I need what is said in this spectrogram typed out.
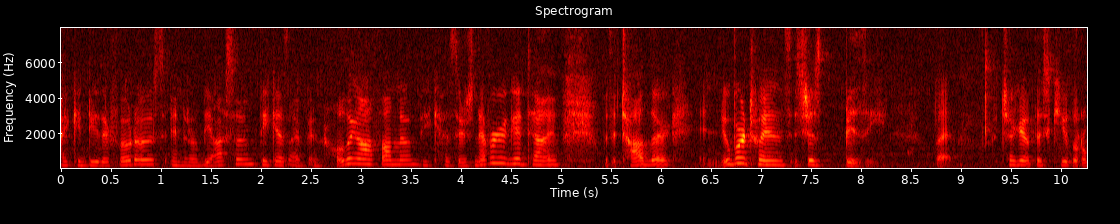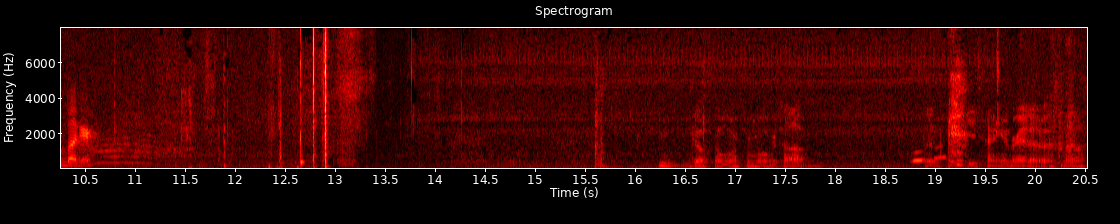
I can do their photos, and it'll be awesome because I've been holding off on them because there's never a good time with a toddler and newborn twins. It's just busy. But check out this cute little bugger. Go film him from over top. He's hanging right out of his mouth.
